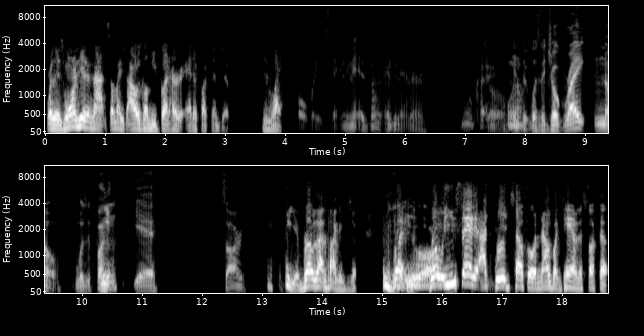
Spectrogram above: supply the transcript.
whether it's warranted or not, somebody's always gonna be butthurt at a fucked up joke. Just life. Always, the internet is going internet, man. Okay. So, well, is the, was the joke right? No. Was it funny? Yeah. Sorry. yeah, bro was out of pocket for sure. But you bro, when you said it, I did chuckle, and I was like, "Damn, that's fucked up."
